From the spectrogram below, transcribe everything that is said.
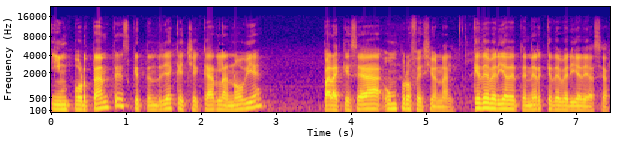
importantes que tendría que checar la novia para que sea un profesional? ¿Qué debería de tener, qué debería de hacer?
